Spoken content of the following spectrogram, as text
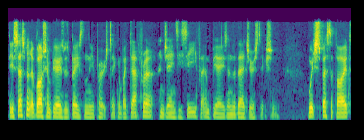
The assessment of Welsh MPAs was based on the approach taken by DEFRA and JNCC for MPAs under their jurisdiction, which specified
